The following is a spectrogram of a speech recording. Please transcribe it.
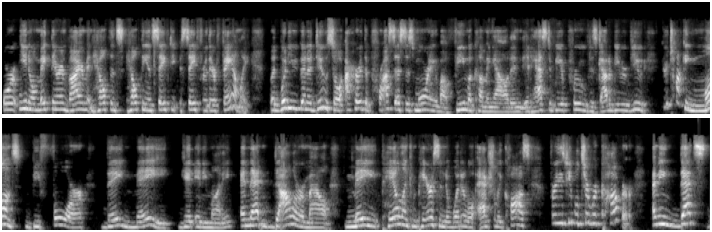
or you know, make their environment health and healthy and safety safe for their family. But what are you going to do? So I heard the process this morning about FEMA coming out, and it has to be approved. It's got to be reviewed. You're talking months before they may get any money. And that dollar amount may pale in comparison to what it'll actually cost for these people to recover. I mean, that's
